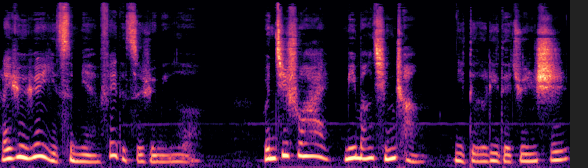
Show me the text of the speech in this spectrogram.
来预约一次免费的咨询名额。文姬说爱，迷茫情场，你得力的军师。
